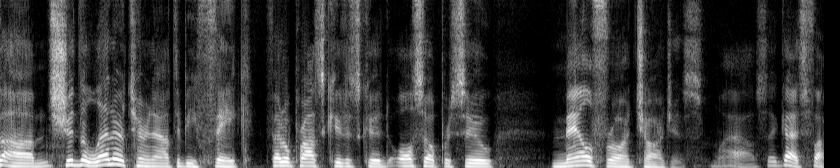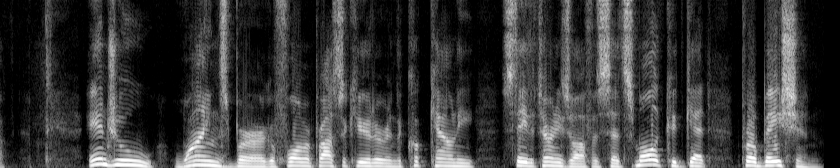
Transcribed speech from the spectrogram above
Um, should the letter turn out to be fake, federal prosecutors could also pursue mail fraud charges. Wow, so the guy's fucked. Andrew Weinsberg, a former prosecutor in the Cook County State Attorney's Office, said Smollett could get probation,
